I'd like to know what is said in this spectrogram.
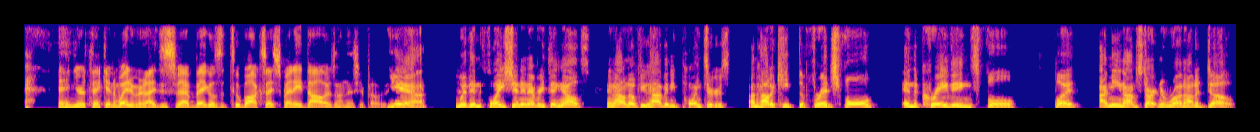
and you're thinking, wait a minute, I just have bagels at two bucks. I spent eight dollars on this. You're probably yeah, with inflation and everything else. And I don't know if you have any pointers on how to keep the fridge full and the cravings full, but I mean, I'm starting to run out of dough.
